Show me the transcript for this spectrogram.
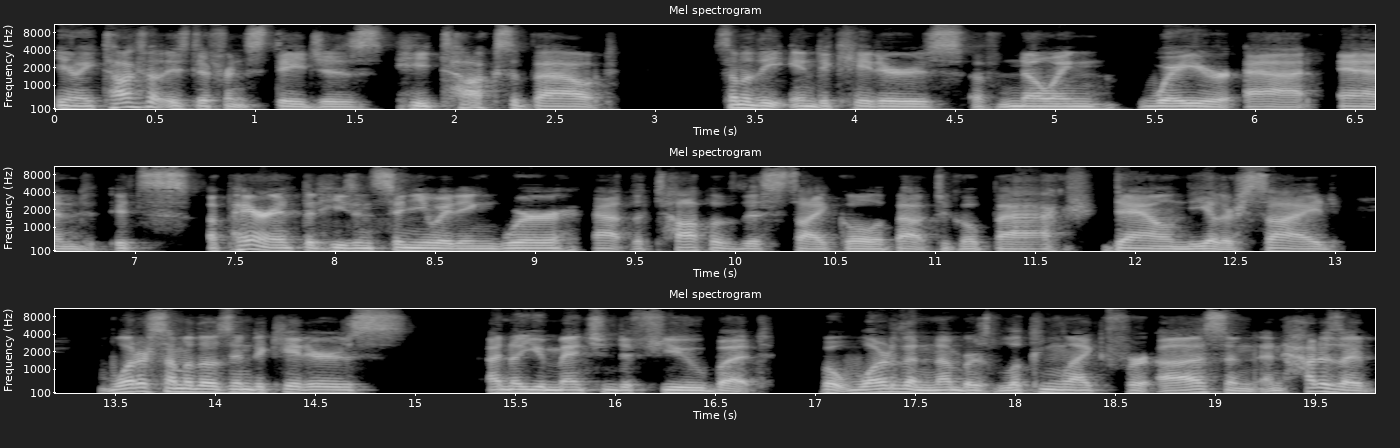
you know, he talks about these different stages. He talks about some of the indicators of knowing where you're at. And it's apparent that he's insinuating we're at the top of this cycle, about to go back down the other side. What are some of those indicators? I know you mentioned a few, but but what are the numbers looking like for us? And, and how does a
